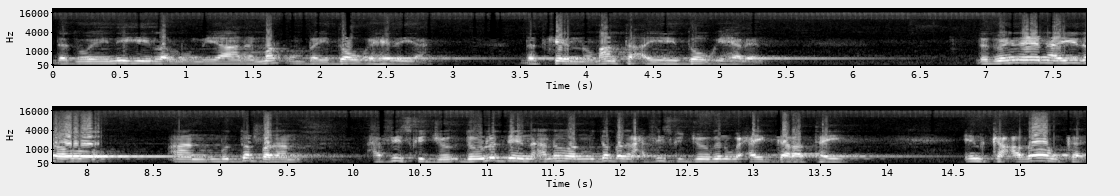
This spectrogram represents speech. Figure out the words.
dadweynihii la lumiyaane mar unbay dowga helayaan. Dadkeennu maanta ayay dowga heleen. Dadweynaheenna iyada oo aan muddo badan xafiiska dowladdeenna annagoon muddo badan xafiiska joogin waxay garatay in kacdoonka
